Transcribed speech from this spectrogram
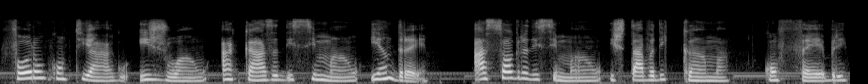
foram com Tiago e João à casa de Simão e André. A sogra de Simão estava de cama, com febre,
